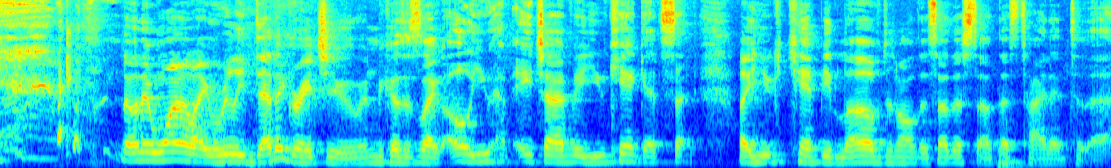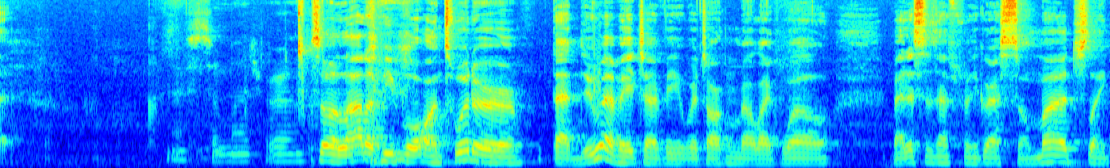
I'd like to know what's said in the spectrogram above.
Right. no, they want to like really denigrate you, and because it's like, oh, you have HIV, you can't get se- like you can't be loved, and all this other stuff that's tied into that. that's too much, bro. So a lot of people on Twitter that do have HIV were talking about like, well, medicines have progressed so much. Like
